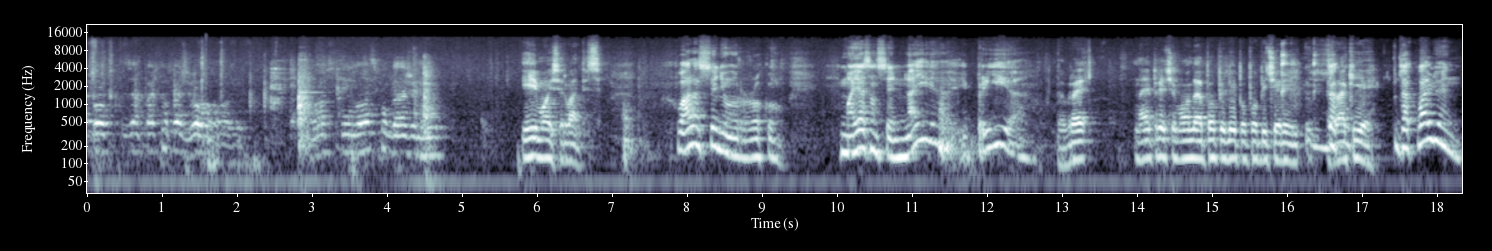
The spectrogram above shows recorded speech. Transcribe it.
Bog zapašnu pažolju. Gosti Gospu blaženu. I moj Cervantes. Hvala, senjor Roko. Ma ja sam se najja i prija. Dobro je. Najprije ćemo onda popiti lipo po bićeri Da. rakije. Zahvaljujem.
